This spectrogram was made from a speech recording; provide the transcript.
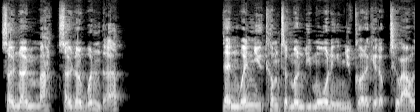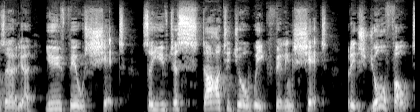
So no, so no wonder then when you come to Monday morning and you've got to get up two hours earlier, you feel shit. So you've just started your week feeling shit, but it's your fault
